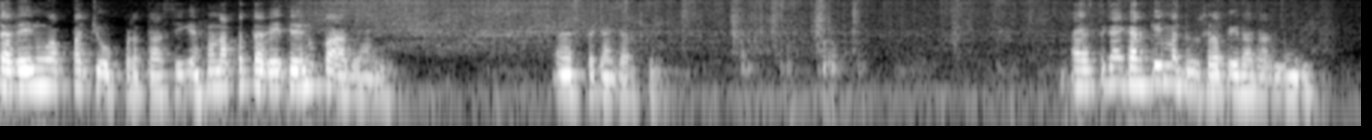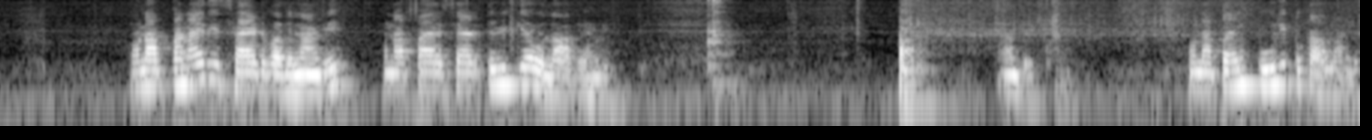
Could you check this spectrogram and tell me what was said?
ਤਵੇ ਨੂੰ ਆਪਾਂ ਚੋਪੜਤਾ ਸੀਗਾ। ਹੁਣ ਆਪਾਂ ਤਵੇ ਤੇ ਇਹਨੂੰ ਪਾ ਦੇਵਾਂਗੇ ਇਸ ਤਰ੍ਹਾਂ ਕਰਕੇ। ਇਸ ਤਰ੍ਹਾਂ ਕਰਕੇ ਮੈਂ ਦੂਸਰਾ ਪੇੜਾ ਕਰ ਲੂੰਗੀ। ਹੁਣ ਆਪਾਂ ਨਾ ਇਹਦੀ ਸਾਈਡ ਬਦਲਾਂਗੇ। ਹੁਣ ਆਪਾਂ ਇਸ ਸਾਈਡ ਤੇ ਵੀ ਘਿਓ ਲਾ ਦੇਵਾਂਗੇ ਆ ਦੇਖੋ। ਹੁਣ ਆਪਾਂ ਇਹਨੂੰ ਪੂਰੀ ਪਕਾ ਲਾਂਗੇ।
